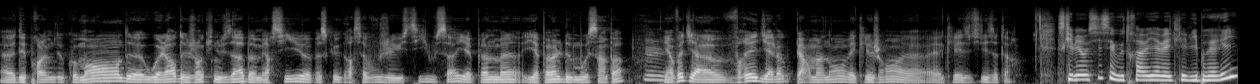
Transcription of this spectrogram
des problèmes de commande euh, ou alors des gens qui nous disent ah bah merci euh, parce que grâce à vous j'ai eu ci ou ça. Il y a plein de il y a pas mal de mots sympas. Hmm. Et en fait il y a un vrai dialogue permanent avec les gens, euh, avec les utilisateurs. Ce qui est bien aussi, c'est que vous travaillez avec les librairies.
